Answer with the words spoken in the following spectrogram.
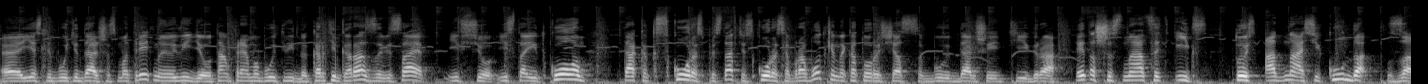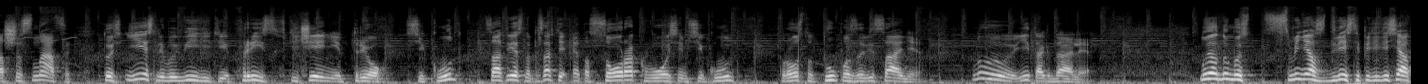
э, если будете дальше смотреть мое видео. Там прямо будет видно, картинка раз зависает и все. И стоит колом. Так как скорость, представьте, скорость обработки, на которой сейчас будет дальше идти игра, это 16x. То есть 1 секунда за 16. То есть если вы видите фриз в течение 3 секунд, соответственно, представьте, это 48 секунд просто тупо зависания. Ну и так далее. Ну, я думаю, с меня с 250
